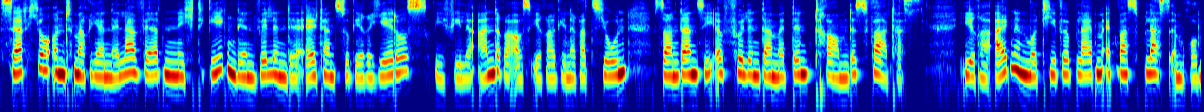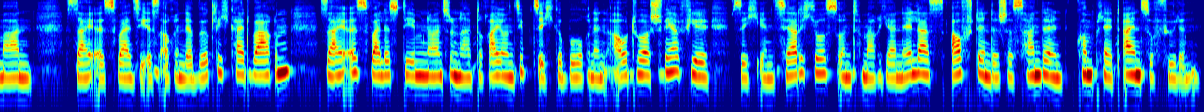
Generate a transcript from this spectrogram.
Sergio und Marianella werden nicht gegen den Willen der Eltern zu Guerilleros, wie viele andere aus ihrer Generation, sondern sie erfüllen damit den Traum des Vaters. Ihre eigenen Motive bleiben etwas blass im Roman, sei es, weil sie es auch in der Wirklichkeit waren, sei es, weil es dem 1973 geborenen Autor schwerfiel, sich in Sergios und Marianellas aufständisches Handeln komplett einzufühlen.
